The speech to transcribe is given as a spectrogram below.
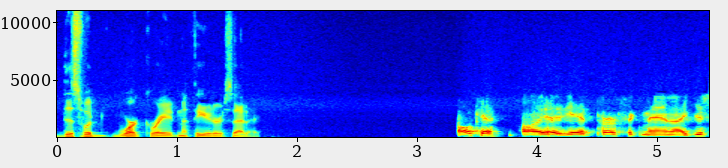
this would work great in a theater setting? Okay. Oh yeah, yeah, perfect, man. I just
